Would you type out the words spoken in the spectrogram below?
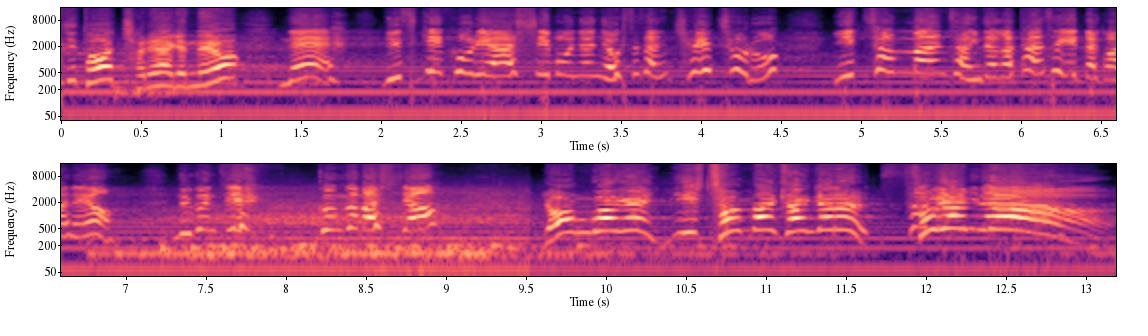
가지 더 전해야겠네요. 네, 뉴스킨 코리아 15년 역사상 최초로 2천만 장자가 탄생했다고 하네요. 누군지 궁금하시죠? 영광의 2천만 장자를 소개합니다. 그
